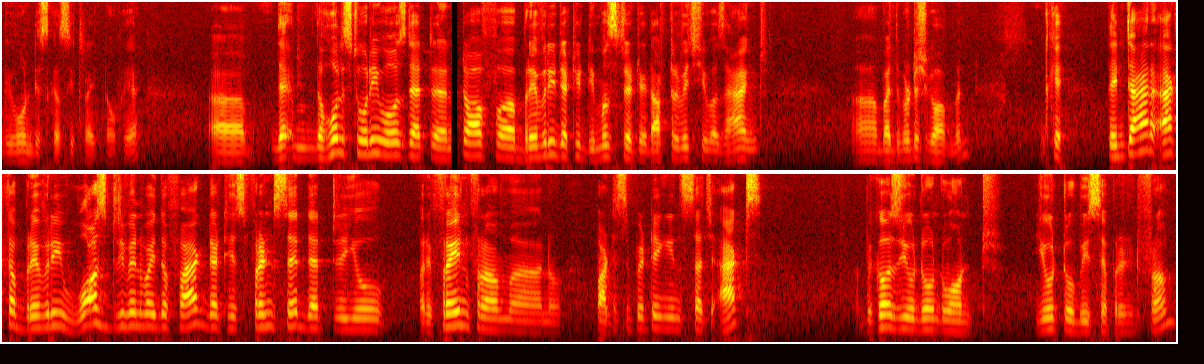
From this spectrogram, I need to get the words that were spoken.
we will not discuss it right now here. Uh, the, the whole story was that uh, of uh, bravery that he demonstrated after which he was hanged uh, by the British government. Okay. The entire act of bravery was driven by the fact that his friend said that you refrain from uh, know, participating in such acts because you do not want you to be separated from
